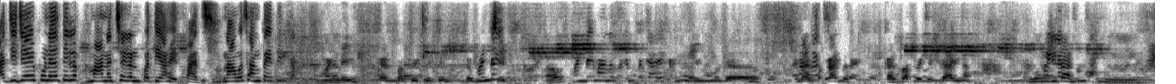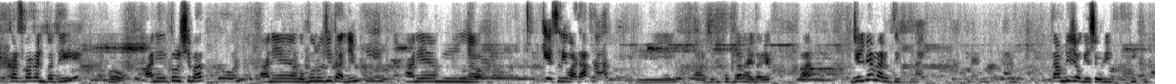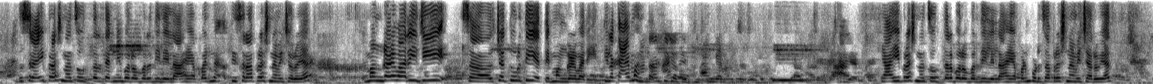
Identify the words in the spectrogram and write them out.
आजी जे पुण्यातील मानाचे गणपती आहेत पाच. नावं सांगता येतील का? मंडई कसबा पेठ येते मंडई हो. मंडई मानाचा गणपती आहे का? मग कसबा पेठ येते आहे ना? गुरुजी ताल कसबा गणपती. हो. आणि तुळशीबाग दोन. आणि गुरुजी तालीम. आणि केसरीवाडा अजून कुठला राहिला एक? हा? जिलबे मारुती तांबडी जोगेश्वरी. दुसऱ्याही प्रश्नाचं उत्तर त्यांनी बरोबर दिलेलं आहे. आपण तिसरा प्रश्न विचारूयात. मंगळवारी जी चतुर्थी येते मंगळवारी तिला काय म्हणतात? याही प्रश्नाचं उत्तर बरोबर दिलेलं आहे. आपण पुढचा प्रश्न विचारूयात.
